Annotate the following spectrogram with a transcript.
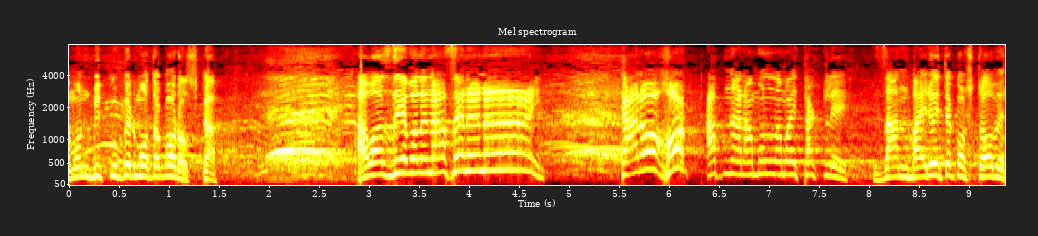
এমন বিক্ষুকের মতো করসকা আওয়াজ দিয়ে বলেন, আছে না নাই? কারও হক আপনার আমল নামায় থাকলে যান বাইরে হইতে কষ্ট হবে।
